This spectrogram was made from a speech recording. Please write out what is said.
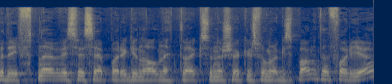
bedriftene, Hvis vi ser på regional nettverksundersøkelse fra Norges Bank, den forrige,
